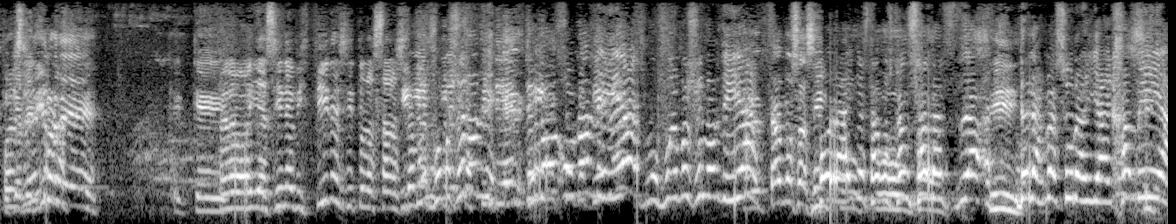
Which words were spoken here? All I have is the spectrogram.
Pues sí, venimos de... que- Pero y así no vestidas y tú lo sabes. Y que fuimos unos días, unos, fuimos unos días. Estamos así Por ahí que estamos cansadas de, Sí. de las basuras ya, hija Sí. mía.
